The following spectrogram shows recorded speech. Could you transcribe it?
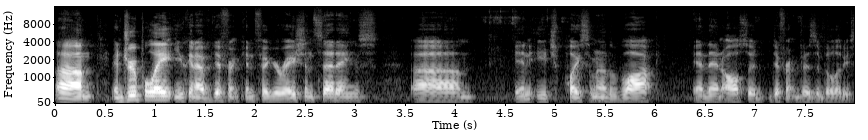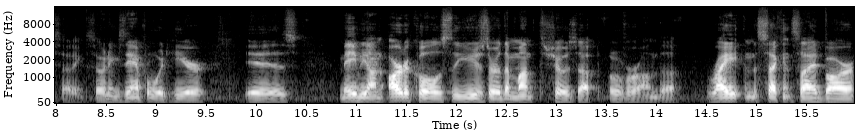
Um, in Drupal 8, you can have different configuration settings um, in each placement of the block and then also different visibility settings. So an example would here is maybe on articles, the user of the month shows up over on the right in the second sidebar,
